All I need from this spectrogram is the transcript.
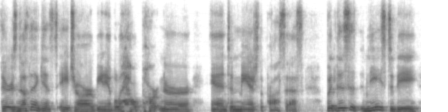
there is nothing against HR being able to help partner and to manage the process, but this is, needs to be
